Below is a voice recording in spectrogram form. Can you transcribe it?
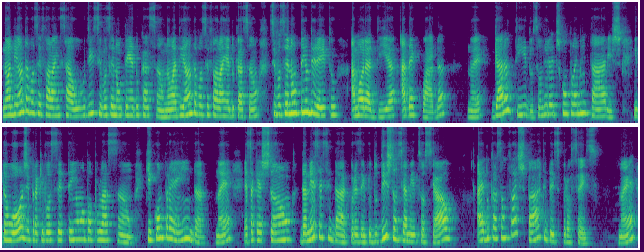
Não adianta você falar em saúde se você não tem educação, não adianta você falar em educação se você não tem o direito à moradia adequada né, garantido, são direitos complementares. Então, hoje, para que você tenha uma população que compreenda né, essa questão da necessidade, por exemplo, do distanciamento social, a educação faz parte desse processo. Né?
